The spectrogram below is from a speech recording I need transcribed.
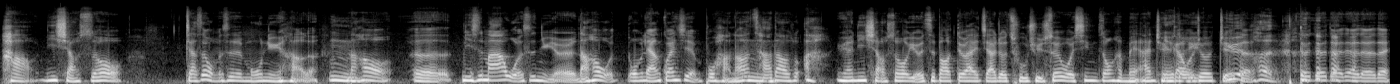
好，你小时候。假设我们是母女好了，嗯，然后呃，你是妈，我是女儿，然后我我们两个关系很不好，然后查到说、嗯、啊，原来你小时候有一次把我丢在家就出去，所以我心中很没安全感，我就觉得恨，对对对对对对。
